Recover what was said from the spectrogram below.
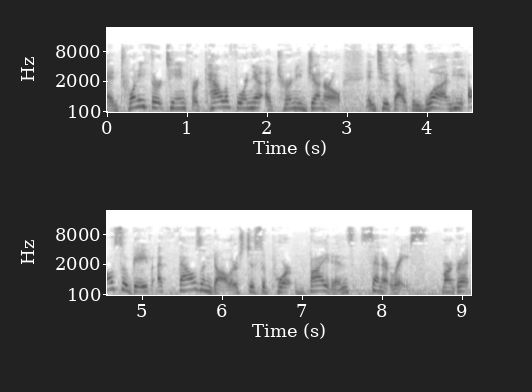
and 2013 for California Attorney General. In 2001, he also gave $1,000 to support Biden's Senate race. Margaret?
